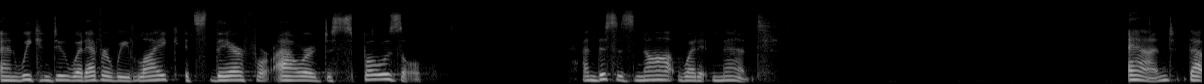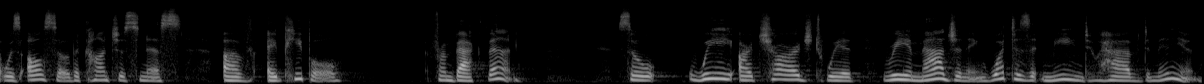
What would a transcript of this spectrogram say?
and we can do whatever we like, it's there for our disposal. And this is not what it meant. And that was also the consciousness of a people from back then. So we are charged with reimagining what does it mean to have dominion?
